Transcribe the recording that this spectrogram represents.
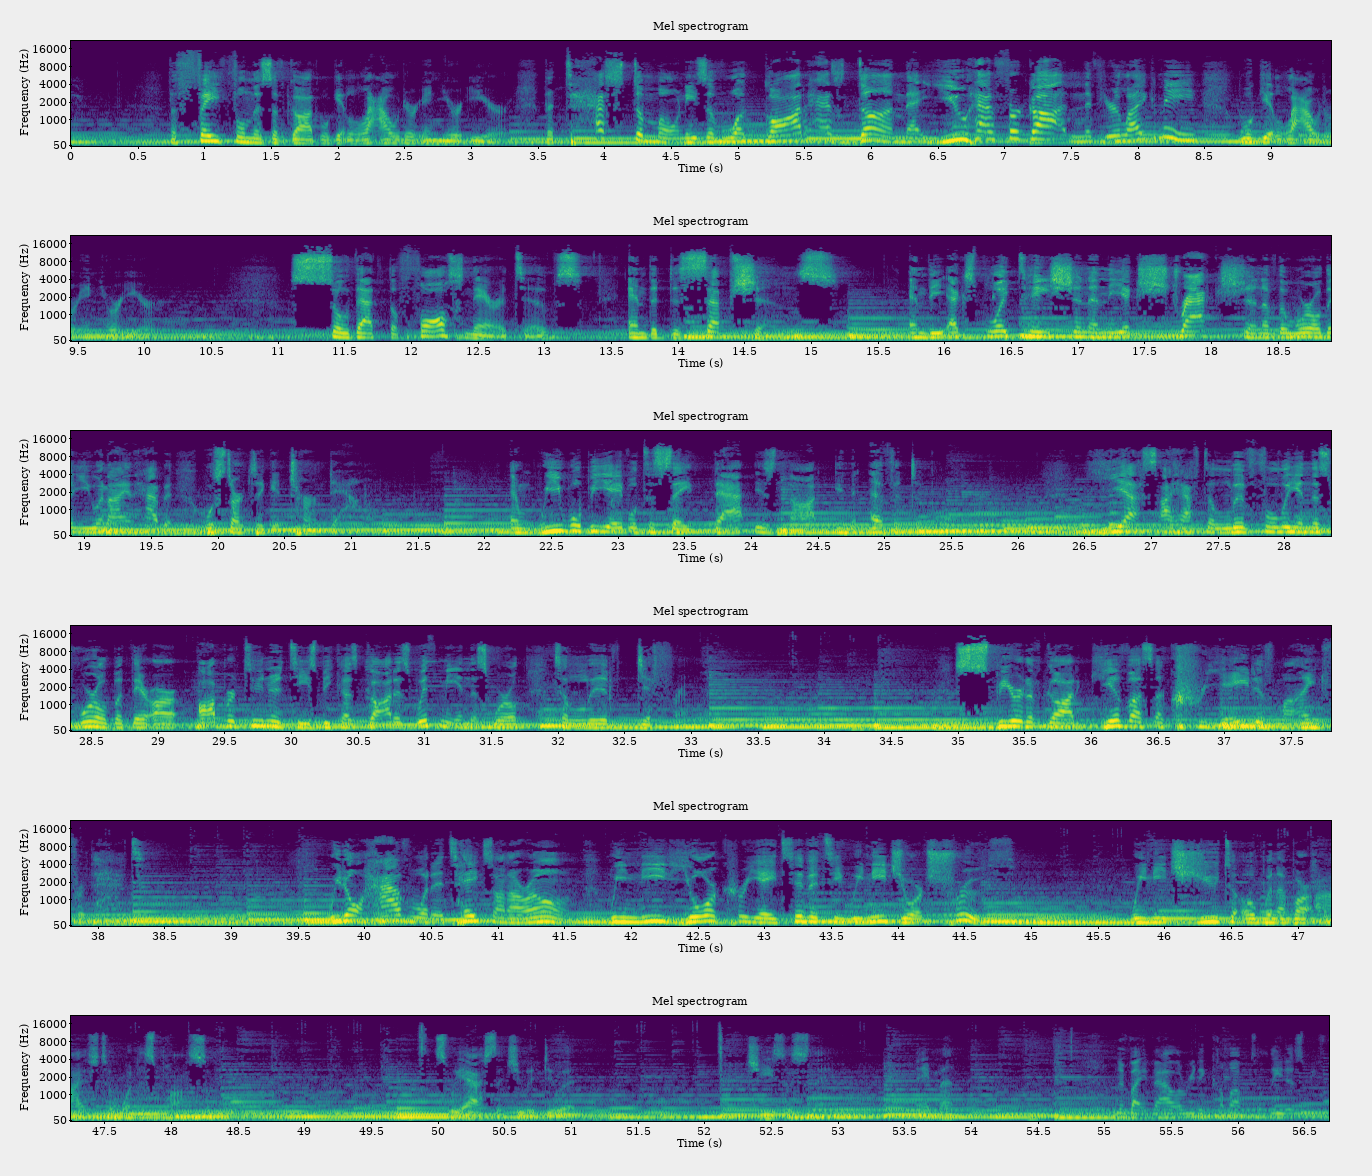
the faithfulness of God will get louder in your ear. The testimonies of what God has done that you have forgotten, if you're like me, will get louder in your ear. So that the false narratives and the deceptions and the exploitation and the extraction of the world that you and I inhabit will start to get turned down. And we will be able to say, that is not inevitable yes, I have to live fully in this world, but there are opportunities because God is with me in this world to live differently. Spirit of God, give us a creative mind for that. We don't have what it takes on our own. We need your creativity. We need your truth. We need you to open up our eyes to what is possible. So we ask that you would do it. In Jesus' name, To come up to lead us.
